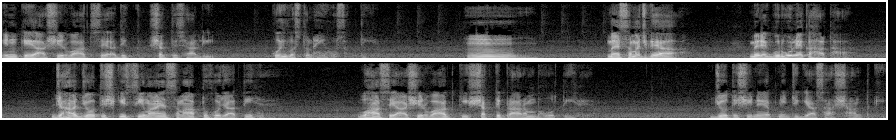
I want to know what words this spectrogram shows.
इनके आशीर्वाद से अधिक शक्तिशाली कोई वस्तु नहीं हो सकती। हम्म मैं समझ गया। मेरे गुरु ने कहा था, जहाँ ज्योतिष की सीमाएँ समाप्त हो जाती हैं, वहाँ से आशीर्वाद की शक्ति प्रारंभ होती है। ज्योतिषी ने अपनी जिज्ञासा शांत की।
